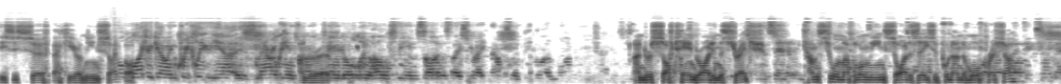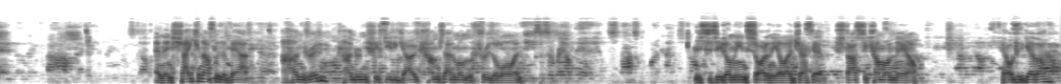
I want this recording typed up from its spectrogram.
This is Surf back here on the inside. Like going quickly yeah, is narrowly in front Under of Tangol, who holds the inside as they straighten up. So under a soft hand right in the stretch. Comes to him up along the inside as these are put under more pressure and then shaken up with about 100, 150 to go, comes at him on the through the line. This is it on the inside in the yellow jacket. Starts to come on now. Held together.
